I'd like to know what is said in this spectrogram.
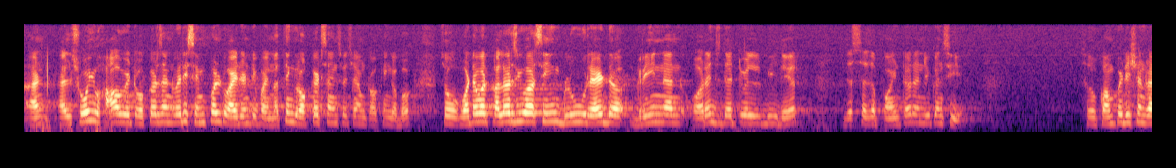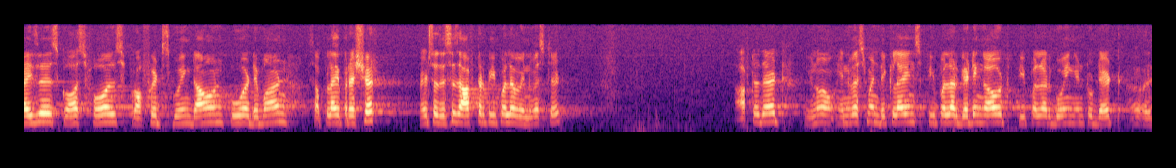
And I'll show you how it occurs and very simple to identify, nothing rocket science which I'm talking about. So whatever colors you are seeing, blue, red, uh, green and orange, that will be there just as a pointer and you can see. So competition rises, cost falls, profits going down, poor demand, supply pressure, right? So this is after people have invested. After that, you know, investment declines, people are getting out, people are going into debt, uh,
